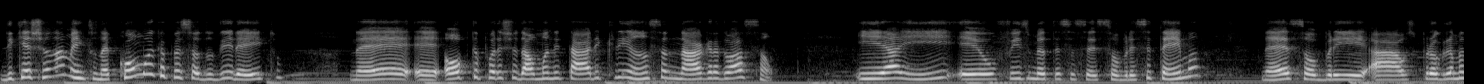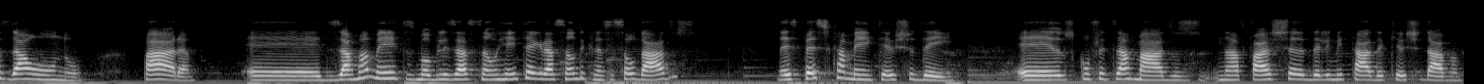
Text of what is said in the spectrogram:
de questionamento, né? Como é que a pessoa do direito, né, é, opta por estudar humanitário e criança na graduação? E aí eu fiz o meu TCC sobre esse tema, né, sobre ah, os programas da ONU para é, desarmamento, e reintegração de crianças soldados. Né, especificamente, eu estudei é, os conflitos armados na faixa delimitada que eu estudava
